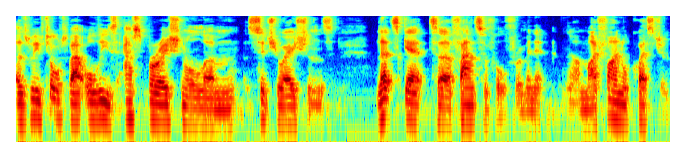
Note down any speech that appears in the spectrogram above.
as we've talked about all these aspirational um, situations, let's get uh, fanciful for a minute. Now, my final question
